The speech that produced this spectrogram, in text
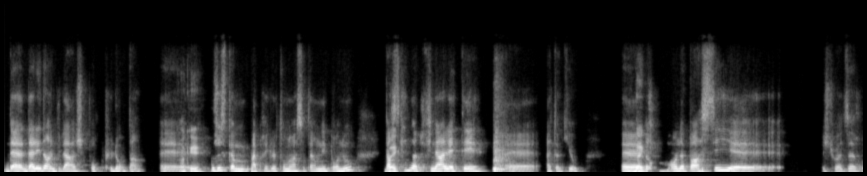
d'a- d'aller dans le village pour plus longtemps. Euh. Juste comme après que le tournoi soit terminé pour nous, parce que notre finale était euh, à Tokyo. Euh, donc, on a passé, euh, je dois dire,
